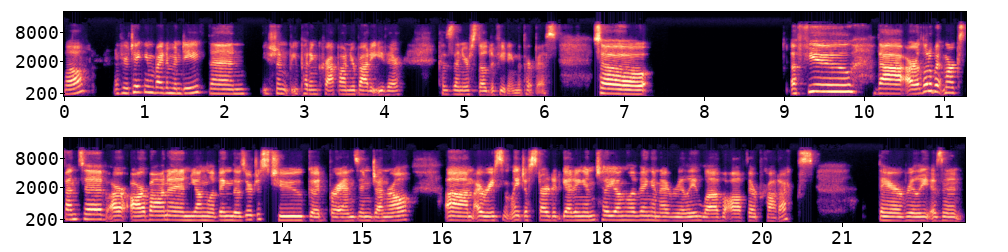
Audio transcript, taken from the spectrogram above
Well, if you're taking vitamin D, then you shouldn't be putting crap on your body either, because then you're still defeating the purpose. So, a few that are a little bit more expensive are Arbonne and Young Living. Those are just two good brands in general. Um, I recently just started getting into Young Living and I really love all of their products. There really isn't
